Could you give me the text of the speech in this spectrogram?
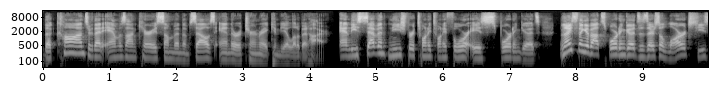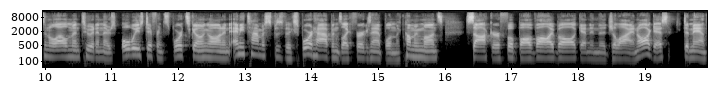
The cons are that Amazon carries some of them themselves and the return rate can be a little bit higher. And the seventh niche for 2024 is sporting goods. The nice thing about sporting goods is there's a large seasonal element to it, and there's always different sports going on. And anytime a specific sport happens, like for example, in the coming months, soccer, football, volleyball, getting into July and August, demand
